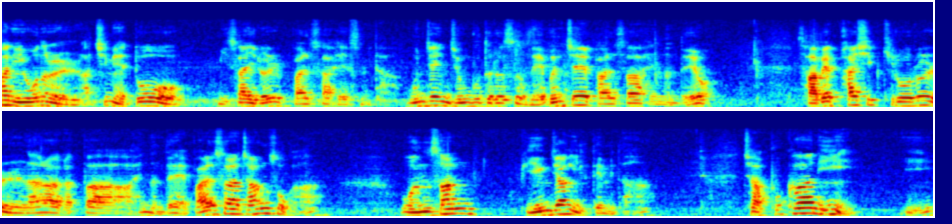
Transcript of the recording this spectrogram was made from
북한이 오늘 아침에 또 미사일을 발사했습니다. 문재인 정부 들어서 네 번째 발사했는데요. 480km를 날아갔다 했는데 발사 장소가 원산 비행장 일대입니다. 자, 북한이 이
